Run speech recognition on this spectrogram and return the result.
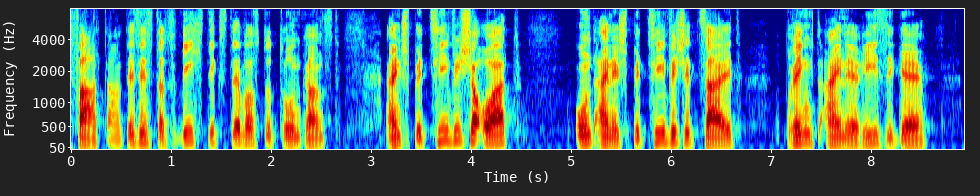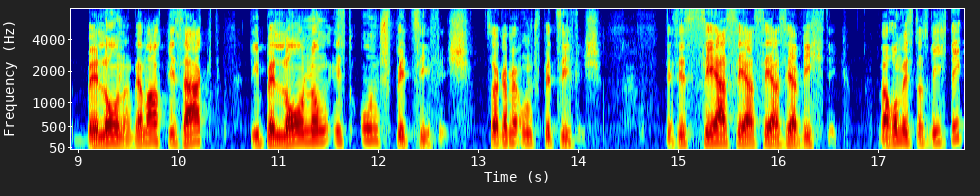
Vater. Das ist das Wichtigste, was du tun kannst. Ein spezifischer Ort und eine spezifische Zeit bringt eine riesige Belohnung. Wir haben auch gesagt, die Belohnung ist unspezifisch. Sag einmal unspezifisch. Das ist sehr, sehr, sehr, sehr wichtig. Warum ist das wichtig?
